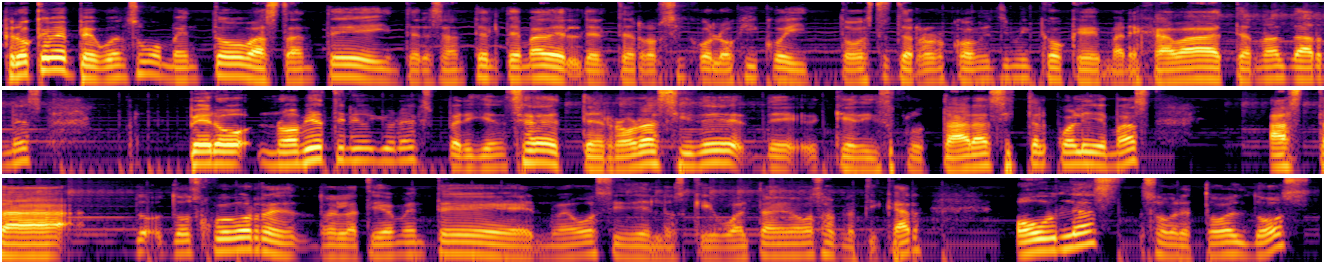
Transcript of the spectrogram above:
Creo que me pegó en su momento bastante interesante el tema del, del terror psicológico y todo este terror cósmico que manejaba Eternal Darkness, pero no había tenido yo una experiencia de terror así de, de que disfrutara así tal cual y demás hasta do- dos juegos re- relativamente nuevos y de los que igual también vamos a platicar. Outlast, sobre todo el 2,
